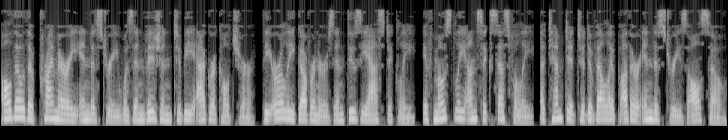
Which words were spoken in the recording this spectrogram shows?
Although the primary industry was envisioned to be agriculture, the early governors enthusiastically, if mostly unsuccessfully, attempted to develop other industries also.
